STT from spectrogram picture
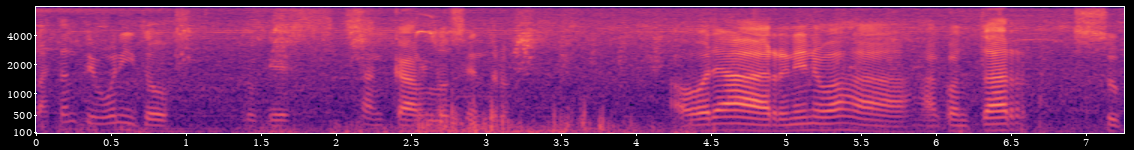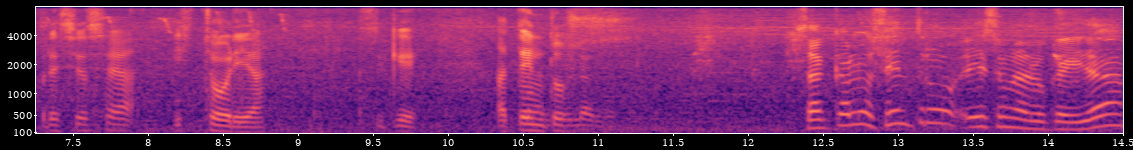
bastante bonito lo que es San Carlos Centro. Ahora René nos va a, a contar su preciosa historia. Así que atentos. San Carlos Centro es una localidad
